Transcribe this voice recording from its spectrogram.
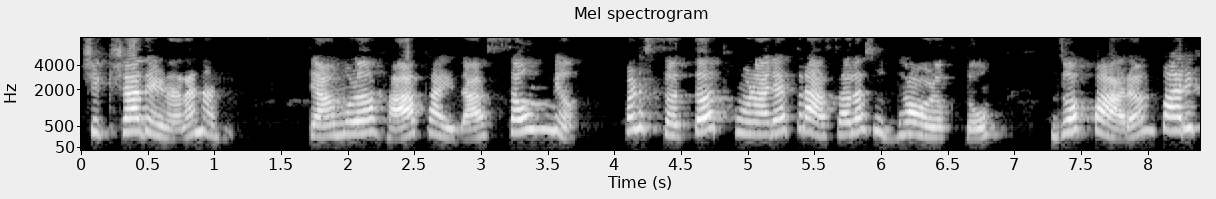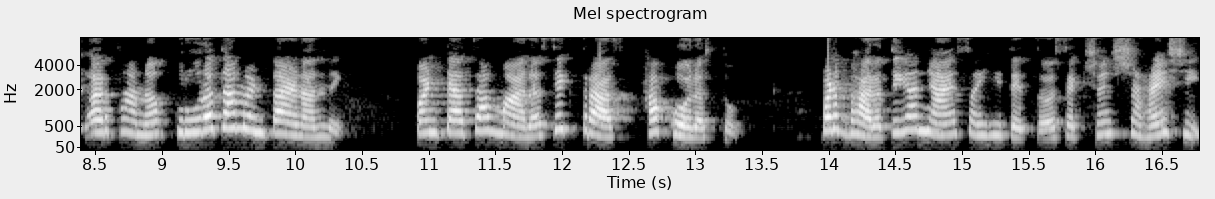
शिक्षा देणारा नाही. त्यामुळं हा कायदा सौम्य पण सतत होणाऱ्या त्रासाला सुद्धा ओळखतो जो पारंपरिक अर्थानं क्रूरता म्हणता येणार नाही. पण त्याचा मानसिक त्रास हा खोल असतो. पण भारतीय न्याय संहितेचं सेक्शन शहाऐंशी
